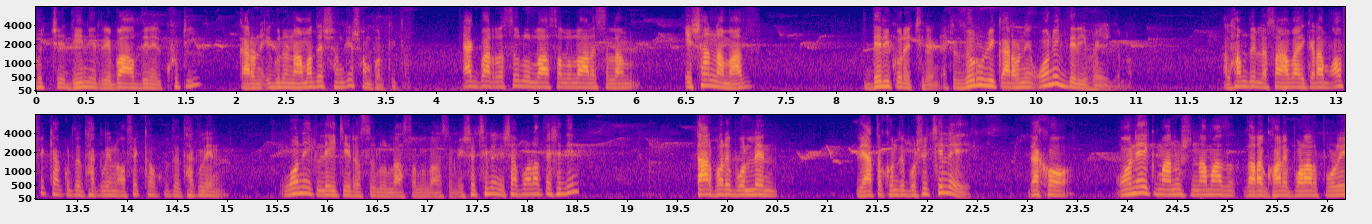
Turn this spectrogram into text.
হচ্ছে দিনের রেবা, দিনের খুঁটি, কারণ এগুলো নামাজের সঙ্গে সম্পর্কিত। একবার রসুল্লাহ সাল্লাহ আলাইসাল্লাম এশান নামাজ দেরি করেছিলেন। একটা জরুরি কারণে অনেক দেরি হয়ে গেল। আলহামদুলিল্লাহ সাহাবাই কেরাম অপেক্ষা করতে থাকলেন, অপেক্ষা করতে থাকলেন। অনেক লেটে রসুল্লাহ সাল্লাহ আসলাম এসেছিলেন এসা পড়াতে সেদিন। তারপরে বললেন, যে এতক্ষণ যে বসেছিলে, দেখো, অনেক মানুষ নামাজ যারা ঘরে পড়ার পরে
